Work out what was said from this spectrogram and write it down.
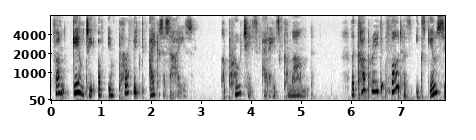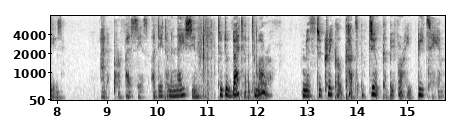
found guilty of imperfect exercise, approaches at his command. The culprit falters excuses and professes a determination to do better tomorrow. Mr. Creakle cuts a joke before he beats him,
